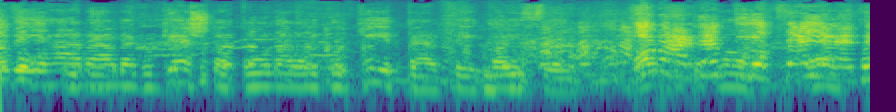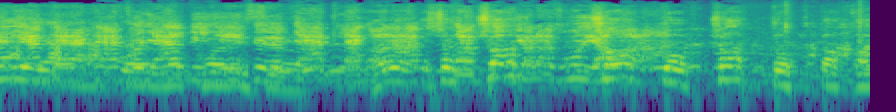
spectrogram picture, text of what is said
AVH-nál, meg a Gestapónál, amikor képelték a izét. Ha már nem tudok feljelenteni A embereket, hogy elvigyék izé. őket legalább, És a csattok, csattogtak a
